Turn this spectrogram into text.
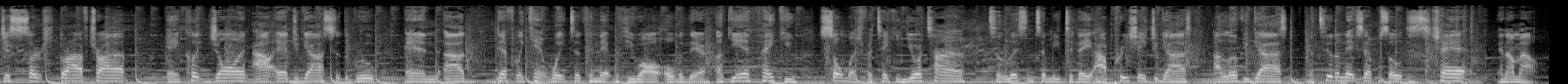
Just search thrive tribe and click join. I'll add you guys to the group, and I definitely can't wait to connect with you all over there. Again, thank you so much for taking your time to listen to me today. I appreciate you guys. I love you guys. Until the next episode, this is Chad, and I'm out.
